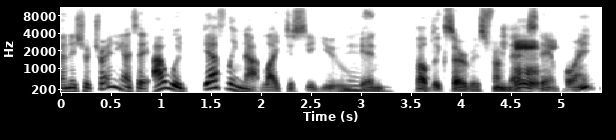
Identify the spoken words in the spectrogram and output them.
initial training, I'd say, I would definitely not like to see you in Mhm. public service from that Mm. standpoint.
